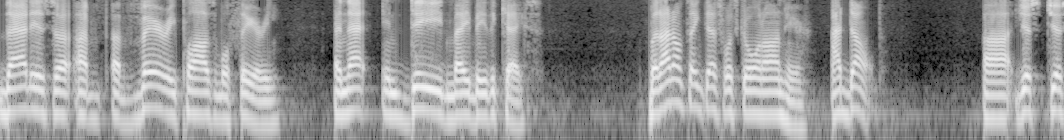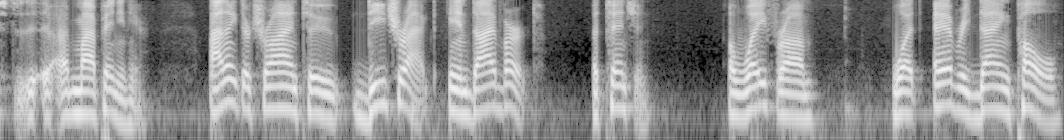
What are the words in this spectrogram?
that is a, a, a very plausible theory, and that indeed may be the case. But I don't think that's what's going on here. I don't. Uh, just, just uh, my opinion here. I think they're trying to detract and divert attention away from what every dang poll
